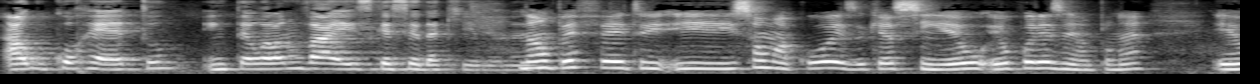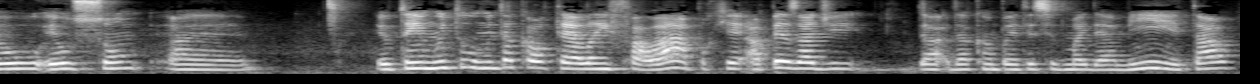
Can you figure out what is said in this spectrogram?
algo correto, então ela não vai esquecer daquilo, né? Não, perfeito. E, e isso é uma coisa que assim, eu, eu por exemplo, né? Eu, eu sou. É, eu tenho muito, muita cautela em falar, porque apesar de, da, da campanha ter sido uma ideia minha e tal,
